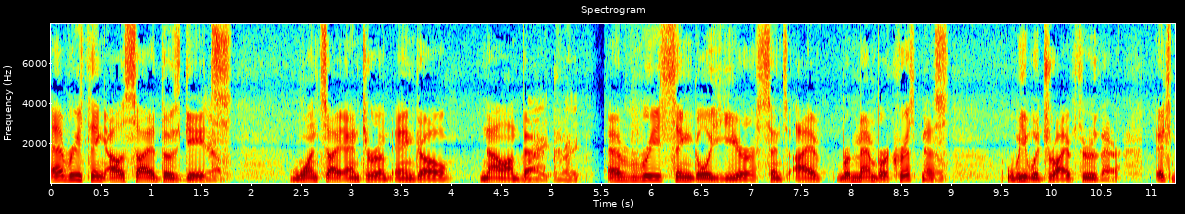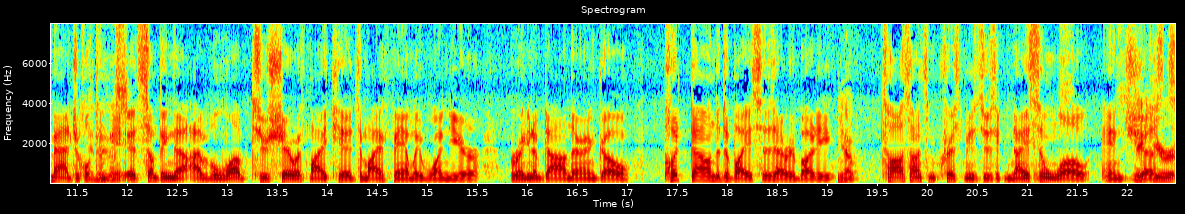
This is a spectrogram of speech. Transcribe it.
everything outside those gates. Once I enter them and go, now I'm back. Right, right. Every single year since I remember Christmas, we would drive through there. It's magical to me. It's something that I would love to share with my kids and my family one year, bringing them down there and go, put down the devices, everybody. Yep. Toss on some Christmas music, nice and low, and Stick just your-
